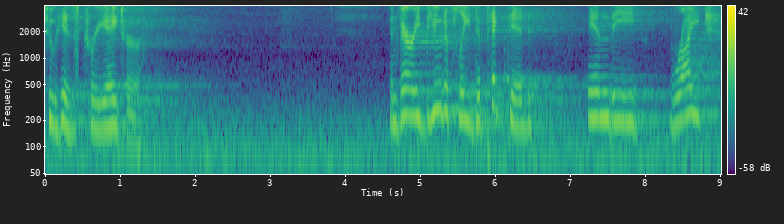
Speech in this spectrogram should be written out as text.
to his creator. And very beautifully depicted in the right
